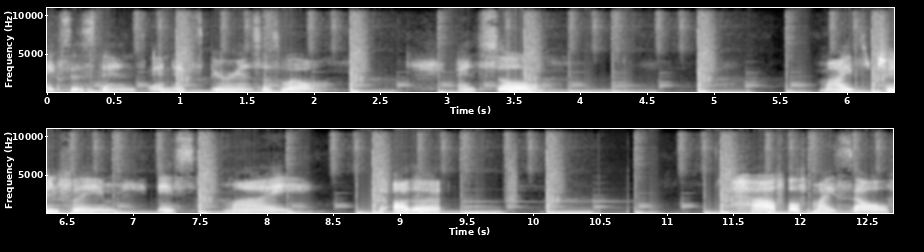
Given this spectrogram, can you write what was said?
existence and experience as well. And so, my twin flame is my the other half of myself,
